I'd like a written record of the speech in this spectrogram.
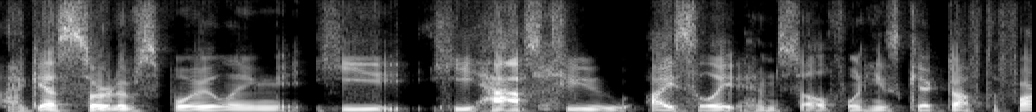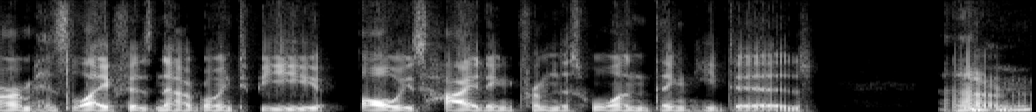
I guess sort of spoiling, he he has to isolate himself when he's kicked off the farm. His life is now going to be always hiding from this one thing he did. I don't know.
